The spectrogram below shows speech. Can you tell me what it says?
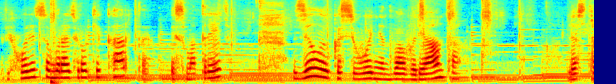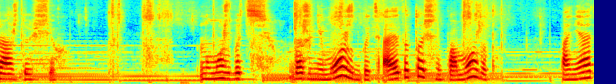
Приходится брать в руки карты и смотреть, Сделаю-ка сегодня два варианта для страждущих. Ну, может быть, даже не может быть, а это точно поможет понять,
